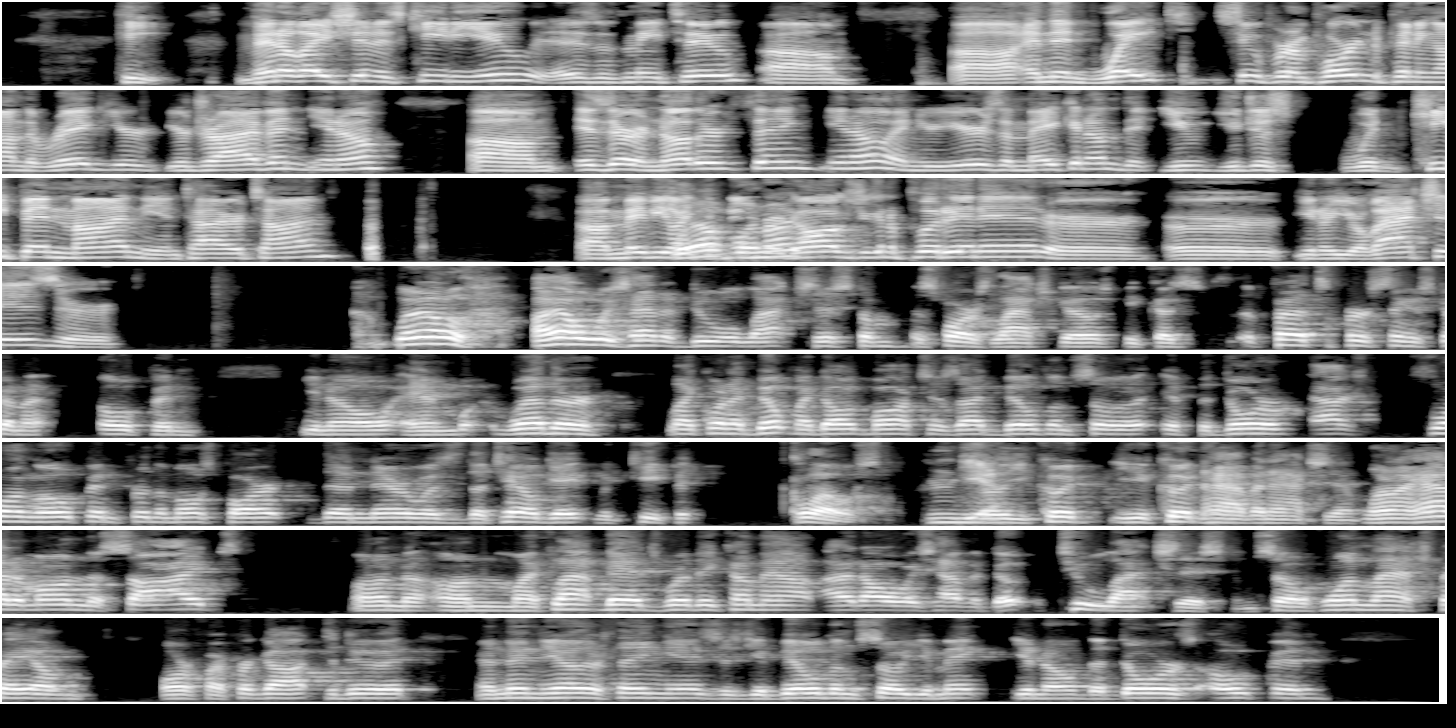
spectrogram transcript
Heat. Ventilation is key to you. It is with me too. Um, uh, and then weight, super important, depending on the rig you're you're driving. You know, um, is there another thing, you know, in your years of making them that you you just would keep in mind the entire time? Uh, maybe like Well, the number of I- dogs you're going to put in it, or or you know your latches, or Well, I always had a dual latch system as far as latch goes because that's the first thing that's going to open, you know, and whether like when I built my dog boxes, I'd build them so if the door flung open for the most part, then there was the tailgate would keep it closed. Mm, So you could you couldn't have an accident. When I had them on the sides, on the, on my flatbeds where they come out, I'd always have a do- two latch system. So if one latch failed, or if I forgot to do it, and then the other thing is is you build them so you make you know the doors open.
